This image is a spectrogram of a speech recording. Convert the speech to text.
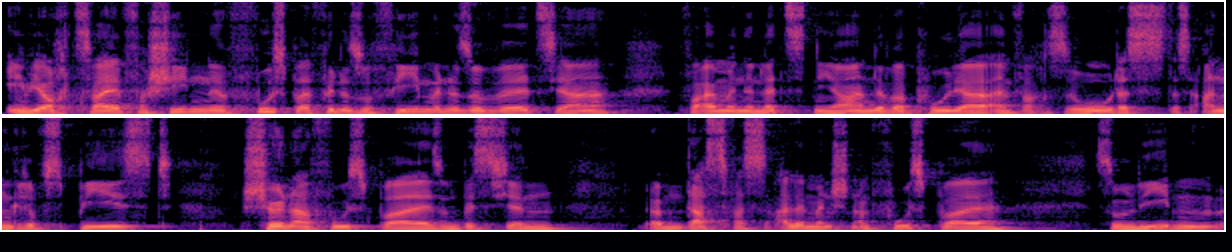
irgendwie auch zwei verschiedene Fußballphilosophien, wenn du so willst, ja. Vor allem in den letzten Jahren Liverpool ja einfach so, das, das Angriffsbiest, schöner Fußball, so ein bisschen ähm, das, was alle Menschen am Fußball so lieben,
